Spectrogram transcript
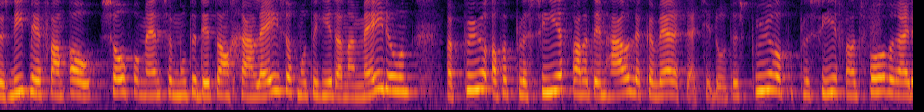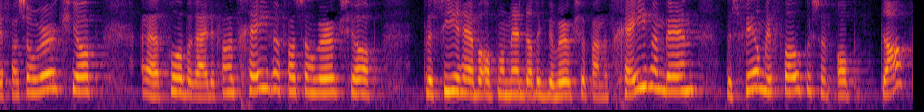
dus niet meer van, oh, zoveel mensen moeten dit dan gaan lezen of moeten hier dan aan meedoen. Maar puur op het plezier van het inhoudelijke werk dat je doet. Dus puur op het plezier van het voorbereiden van zo'n workshop. Uh, voorbereiden van het geven van zo'n workshop. Plezier hebben op het moment dat ik de workshop aan het geven ben. Dus veel meer focussen op dat.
